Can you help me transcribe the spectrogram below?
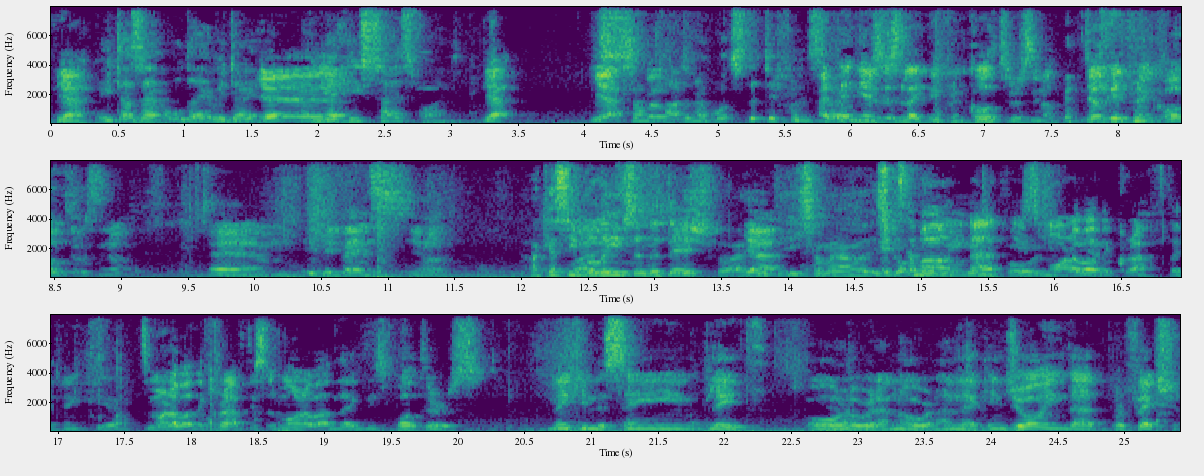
yeah He does that all day, every day, Yeah, yeah, and yeah. yet he's satisfied. yeah There's yeah some- well, I don't know what's the difference. I So- think it's just like different cultures, you know, just different cultures, you know. Um, it depends, you know. I guess he Right. believes in the dish, right? Yeah. He, he somehow it's, It's, got more about meaning that. for It's him. more about Yeah. the craft, I think. Yeah. It's more about the craft. It's more about like these potters making the same plate all over and over and like enjoying that perfection.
